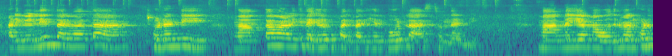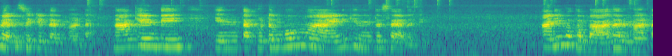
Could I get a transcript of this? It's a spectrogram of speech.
అక్కడికి వెళ్ళిన తర్వాత చూడండి మా అక్క వాళ్ళకి దగ్గర ఒక పది పదిహేను కోట్లు ఆస్తుందండి. మా అన్నయ్య మా వదిన వాళ్ళు కూడా వెల్ సెటిల్డ్ అనమాట నాకేంటి ఇంత కుటుంబం మా ఆయనకి ఇంత శాలరీ. అని ఒక బాధ అనమాట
